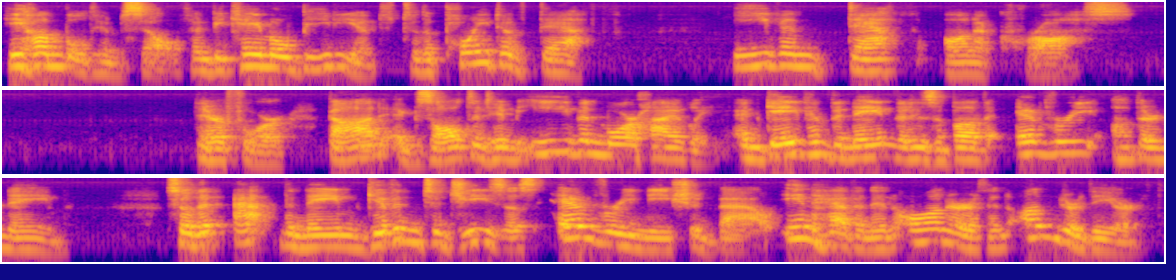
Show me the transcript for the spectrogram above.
he humbled himself and became obedient to the point of death, even death on a cross. Therefore, God exalted him even more highly and gave him the name that is above every other name, so that at the name given to Jesus, every knee should bow in heaven and on earth and under the earth,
